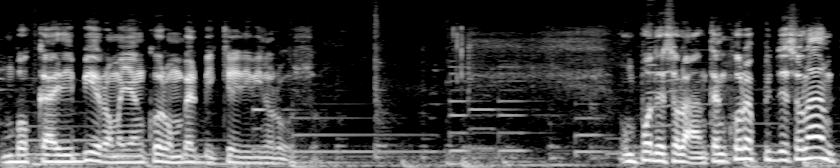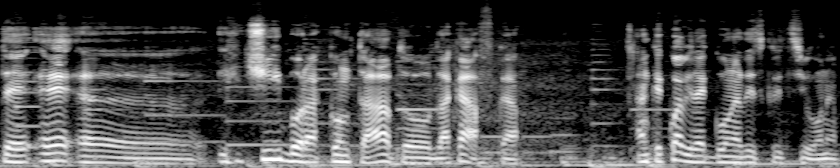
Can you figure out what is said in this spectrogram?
un boccale di birra o meglio ancora un bel bicchiere di vino rosso un po' desolante. Ancora più desolante è eh, il cibo raccontato da Kafka. Anche qua vi leggo una descrizione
